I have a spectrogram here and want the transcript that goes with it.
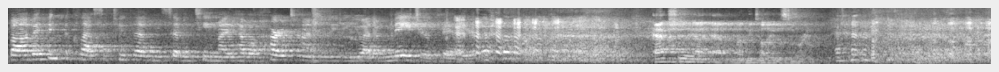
Bob, I think the class of 2017 might have a hard time believing you had a major failure. Actually, I haven't. Let me tell you the story.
